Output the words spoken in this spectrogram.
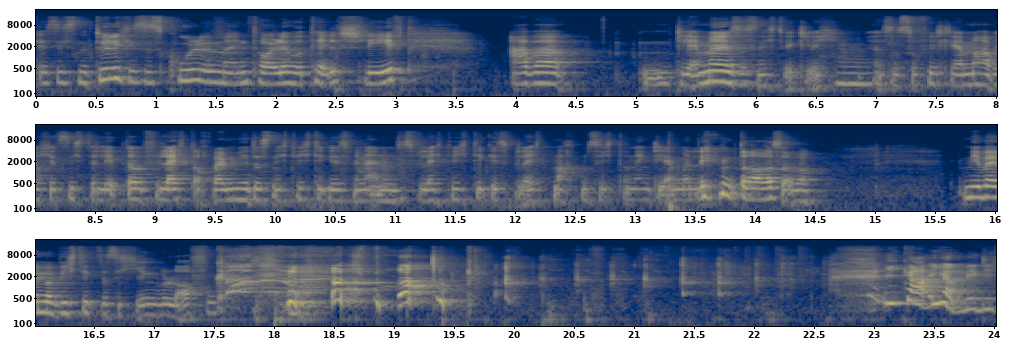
es ist natürlich ist es cool, wenn man in tolle Hotels schläft, aber Glamour ist es nicht wirklich. Also so viel Glamour habe ich jetzt nicht erlebt, aber vielleicht auch, weil mir das nicht wichtig ist. Wenn einem das vielleicht wichtig ist, vielleicht macht man sich dann ein Glamour-Leben draus, aber mir war immer wichtig, dass ich irgendwo laufen kann. Sporteln kann. Ich, kann- ich habe wirklich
